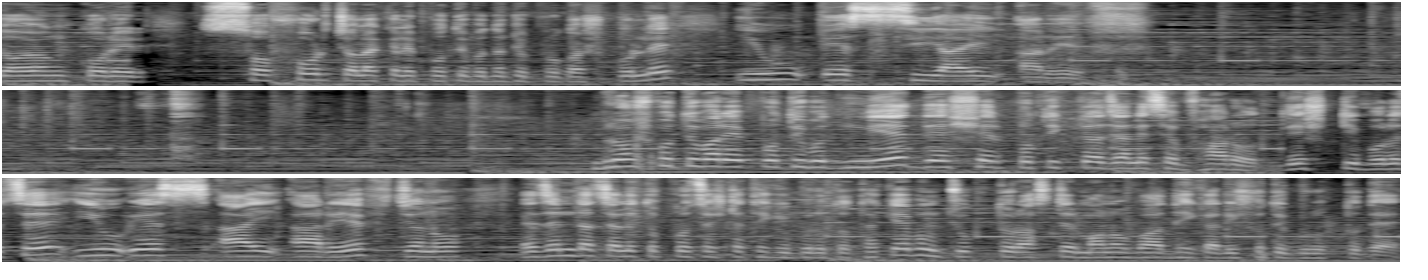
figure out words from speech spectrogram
জয়ঙ্করের সফর চলাকালে প্রতিবেদনটি প্রকাশ করলে ইউএসসিআইআরএফ বৃহস্পতিবার এই প্রতিবেদন নিয়ে দেশের প্রতিক্রিয়া জানিয়েছে ভারত। দেশটি বলেছে ইউএসআইআরএফ যেন এজেন্ডা চালিত প্রচেষ্টা থেকে বিরত থাকে এবং যুক্তরাষ্ট্রের মানবাধিকার ইস্যুতে গুরুত্ব দেয়।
